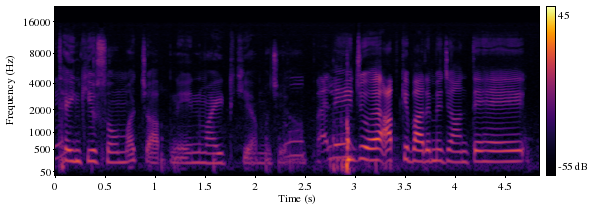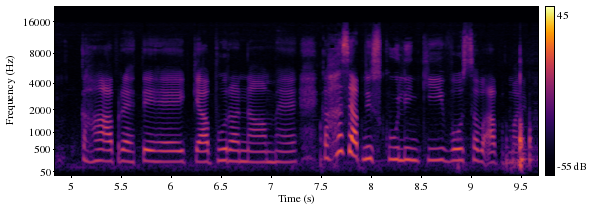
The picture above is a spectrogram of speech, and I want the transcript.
थैंक यू सो मच आपने इनवाइट किया मुझे। तो पहले जो है, आपके बारे में जानते हैं, कहाँ आप रहते हैं, क्या पूरा नाम है, कहाँ से आपने स्कूलिंग की, वो सब आप हमारे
